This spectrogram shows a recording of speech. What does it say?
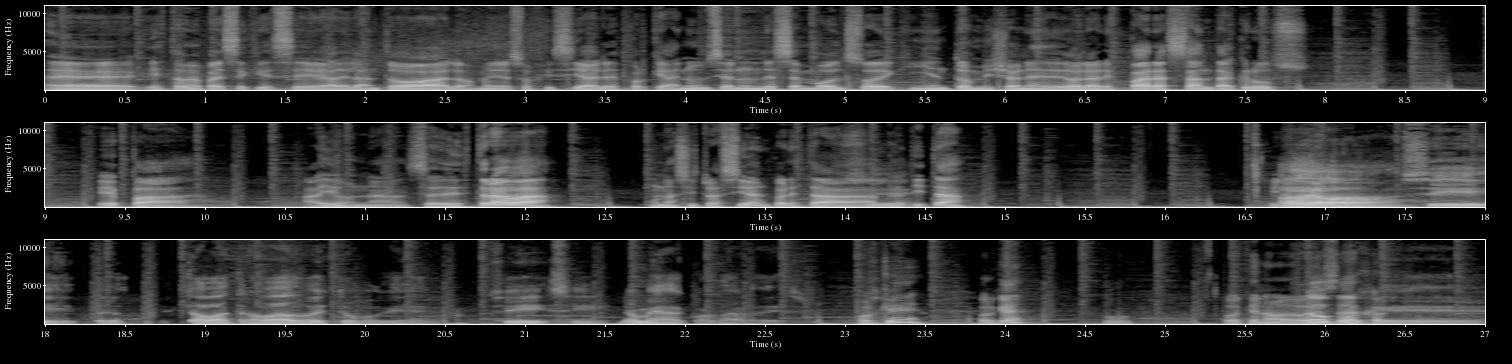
eh, esto me parece que se adelantó a los medios oficiales porque anuncian un desembolso de 500 millones de dólares para Santa Cruz. Epa, hay una. ¿Se destraba una situación con esta platita? ah, sí, pero estaba trabado esto porque. Sí, sí, no me voy a acordar de eso. ¿Por qué? ¿Por qué? ¿Por qué no? No, porque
